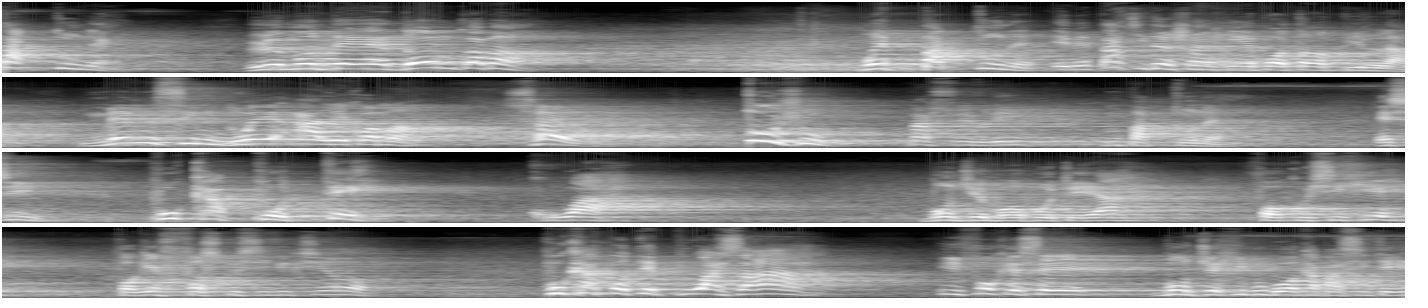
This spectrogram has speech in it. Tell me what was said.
Pas tourner. Le monde derrière d'homme, comment? Moi, pas tourner. Et mes parties d'un champ qui est important pile là. Même si je dois aller comment? Seul. Toujours, ma suivre, je ne pas tourner. Ainsi, pour capoter quoi? Bon Dieu, bon poter, il faut crucifier. Il faut qu'il y ait fausse crucifixion. Pour capoter poison, il faut que c'est bon Dieu qui peut avoir capacité.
